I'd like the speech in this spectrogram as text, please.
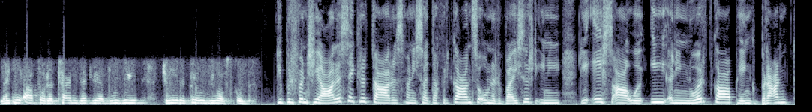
making up for the time that we are losing during the closing of schools. Die provinsiale sekretaris van die Suid-Afrikaanse Onderwysersunie, die SAOU in die Noord-Kaap, Henk Brandt,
